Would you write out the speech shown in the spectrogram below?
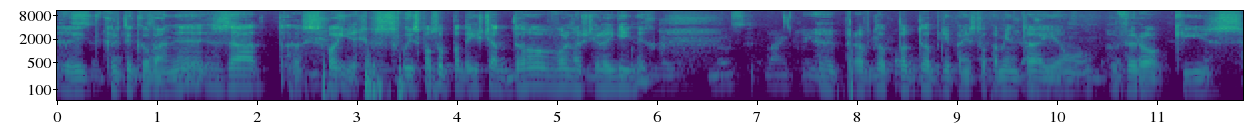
y, krytykowany za swoje, swój sposób podejścia do wolności religijnych. Y, Prawdopodobnie Państwo pamiętają wyroki z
